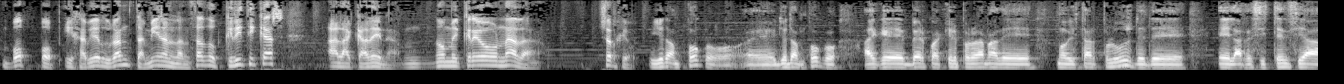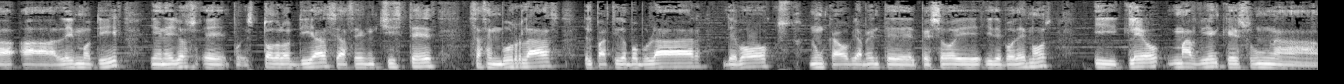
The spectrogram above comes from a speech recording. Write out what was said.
Bob Pop y Javier Durán también han lanzado críticas a la cadena. No me creo nada. Sergio. Yo tampoco, eh, yo tampoco. Hay que ver cualquier programa de Movistar Plus desde eh, la resistencia a Leitmotiv y en ellos eh, pues todos los días se hacen chistes, se hacen burlas del Partido Popular, de Vox, nunca obviamente del PSOE y de Podemos y creo más bien que es una,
